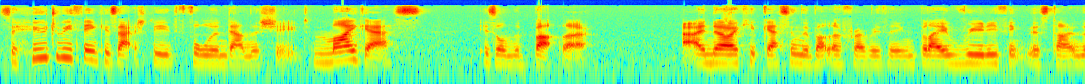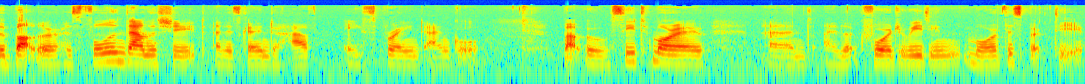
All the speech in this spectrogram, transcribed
So, who do we think is actually fallen down the chute? My guess is on the butler. I know I keep guessing the butler for everything, but I really think this time the butler has fallen down the chute and is going to have a sprained ankle. But we will see tomorrow, and I look forward to reading more of this book to you.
